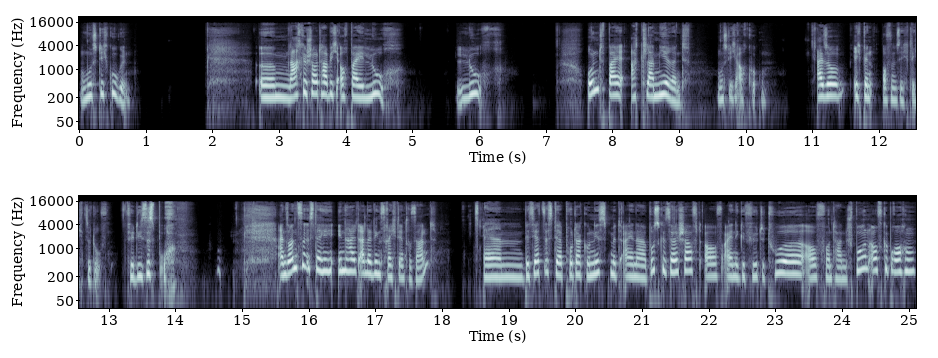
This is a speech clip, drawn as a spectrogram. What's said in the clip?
Musste ich googeln. Ähm, nachgeschaut habe ich auch bei Luch. Luch. Und bei akklamierend. Musste ich auch gucken. Also, ich bin offensichtlich zu doof für dieses Buch. Ansonsten ist der Inhalt allerdings recht interessant. Ähm, bis jetzt ist der Protagonist mit einer Busgesellschaft auf eine geführte Tour auf Fontanen Spuren aufgebrochen.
